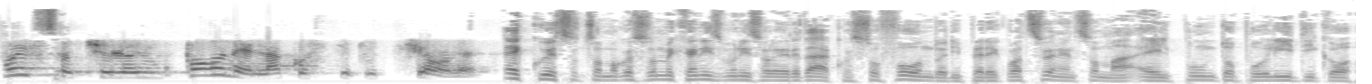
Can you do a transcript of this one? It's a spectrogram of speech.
Questo ce lo impone la Costituzione. E questo, insomma, questo meccanismo di solidarietà, questo fondo di perequazione, insomma, è il punto politico.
